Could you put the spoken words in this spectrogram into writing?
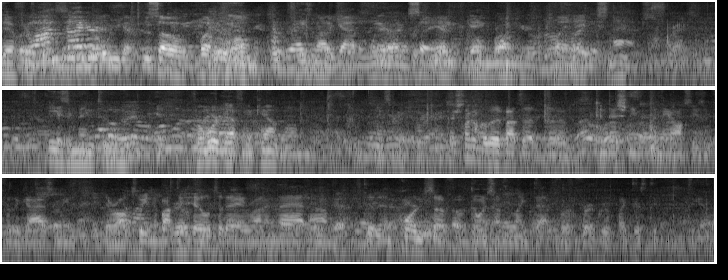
different. So, but again, he's not a guy that we want to say, hey, game one, you're playing 80 snaps. Ease him into it, but we're definitely counting on him. Let's talk a little bit about the, the conditioning within the offseason for the guys. I mean, they're all tweeting about the hill today, running that. Um, the importance of, of doing something like that for, for a group like this to, together.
